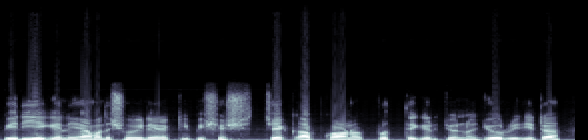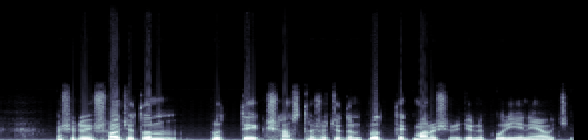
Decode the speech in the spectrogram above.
পেরিয়ে গেলে আমাদের শরীরের একটি বিশেষ চেক আপ করানো প্রত্যেকের জন্য জরুরি। এটা আসলে সচেতন প্রত্যেক, স্বাস্থ্য সচেতন প্রত্যেক মানুষের জন্য করিয়ে নেওয়া উচিত।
